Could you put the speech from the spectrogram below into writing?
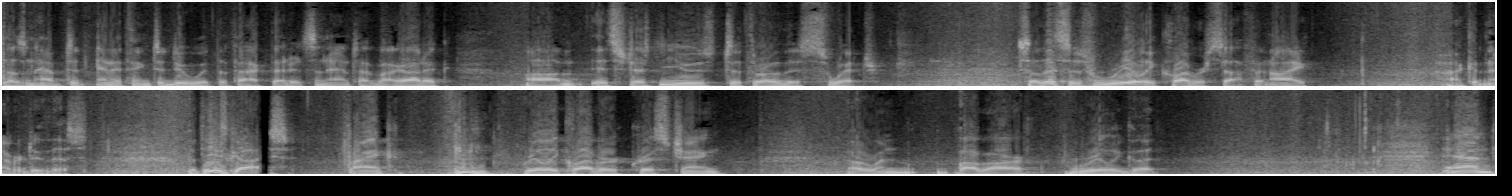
Doesn't have to, anything to do with the fact that it's an antibiotic. Um, it's just used to throw this switch. So this is really clever stuff, and I, I could never do this. But these guys, Frank, really clever, Chris Cheng, Erwin Babar, really good. And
